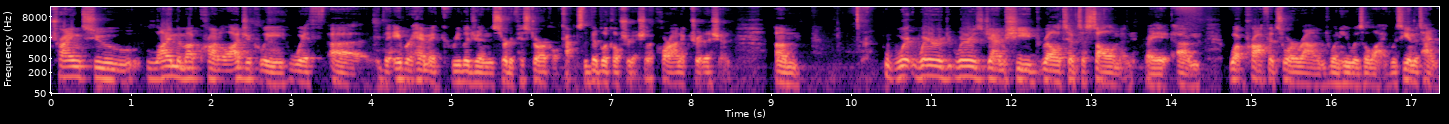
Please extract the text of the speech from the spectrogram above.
trying to line them up chronologically with uh, the Abrahamic religion's sort of historical accounts, the biblical tradition, the Quranic tradition. Um, where, where where is Jamshid relative to Solomon, right? Um, what prophets were around when he was alive. Was he in the time of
